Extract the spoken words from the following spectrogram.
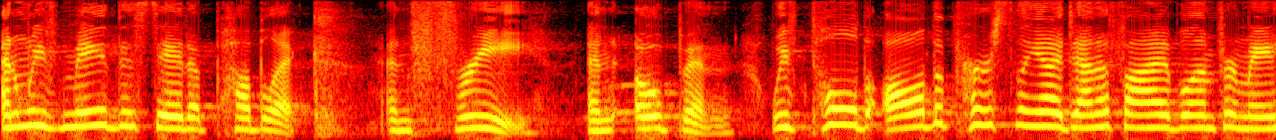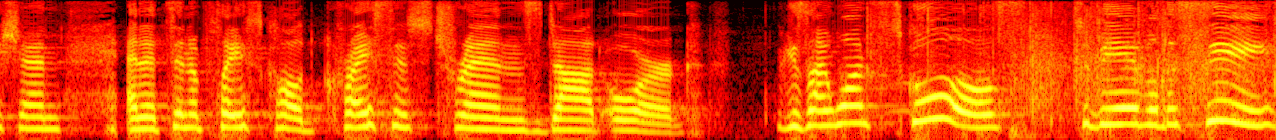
And we've made this data public and free and open. We've pulled all the personally identifiable information, and it's in a place called crisistrends.org. Because I want schools to be able to see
